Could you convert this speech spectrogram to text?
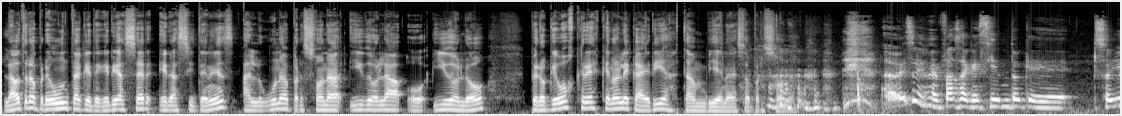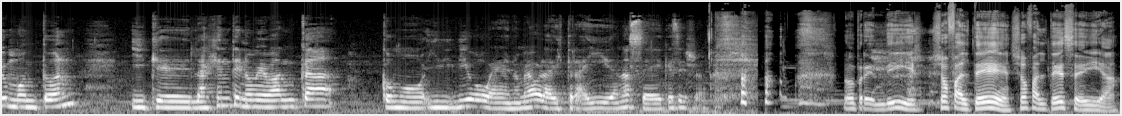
La otra pregunta que te quería hacer era si tenés alguna persona ídola o ídolo, pero que vos crees que no le caerías tan bien a esa persona. A veces me pasa que siento que soy un montón y que la gente no me banca como y digo, bueno, me hago la distraída, no sé, qué sé yo. No aprendí, yo falté, yo falté ese día.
